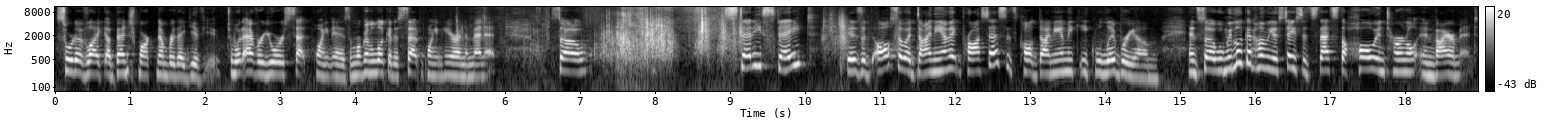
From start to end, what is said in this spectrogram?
sort of like a benchmark number they give you to whatever your set point is. And we're going to look at a set point here in a minute. So steady state is a, also a dynamic process. It's called dynamic equilibrium. And so when we look at homeostasis, that's the whole internal environment.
